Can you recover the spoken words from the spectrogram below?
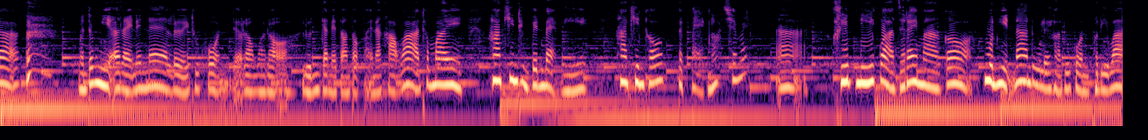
อะ่ะ มันต้องมีอะไรแน่ ๆ เลยทุกคน เดี๋ยวเรามารอลุ้นกันในตอนต่อไปนะคะ ว่าทำไมฮาคินถึงเป็นแบบนี้ ฮาคินเขาแปลกๆเนาะใช่ไหมอ่า คลิปนี้กว่าจะได้มาก็หงุดหงิดหน้าดูเลยค่ะทุกคนพอดีว่า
